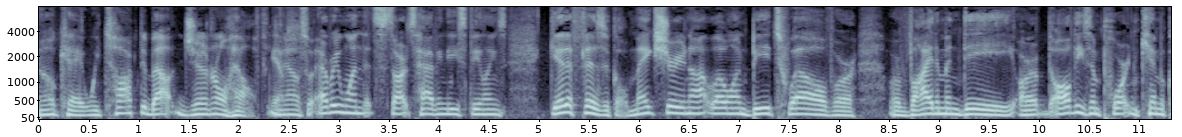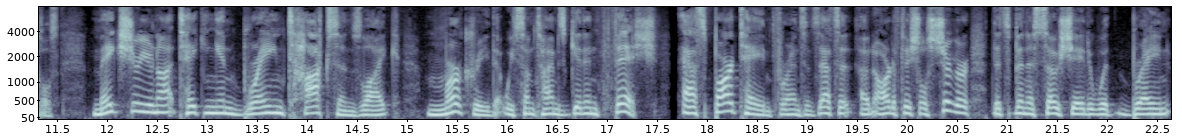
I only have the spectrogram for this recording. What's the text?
Okay, we talked about general health. You Yes. know, so everyone that starts having these feelings, get a physical. Make sure you're not low on B12 or or vitamin D or all these important chemicals. Make sure you're not taking in brain toxins like mercury that we sometimes get in fish. Aspartame, for instance, that's a, an artificial sugar that's been associated with brain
